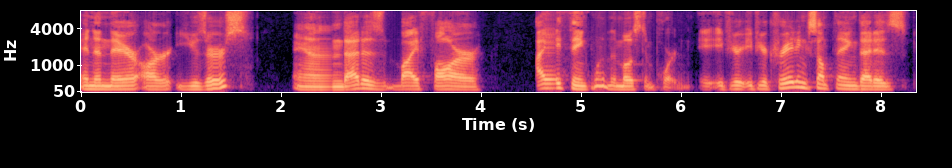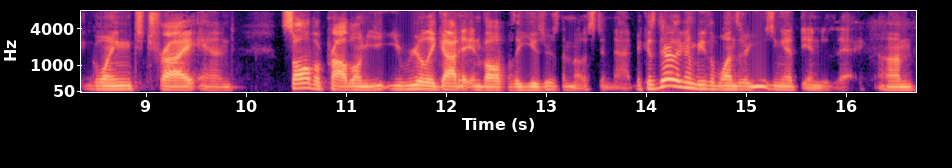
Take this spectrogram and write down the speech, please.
And then there are users, and that is by far I think one of the most important. If you're if you're creating something that is going to try and solve a problem, you, you really got to involve the users the most in that because they're going to be the ones that are using it at the end of the day. Um,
